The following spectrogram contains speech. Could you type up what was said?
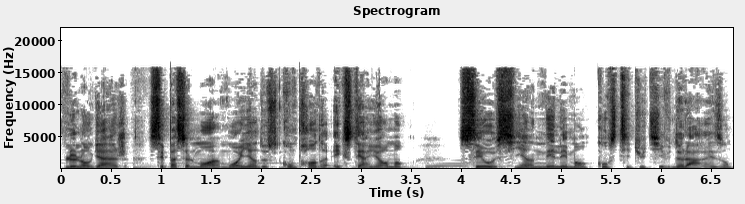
Le langage, c'est pas seulement un moyen de se comprendre extérieurement, c'est aussi un élément constitutif de la raison.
